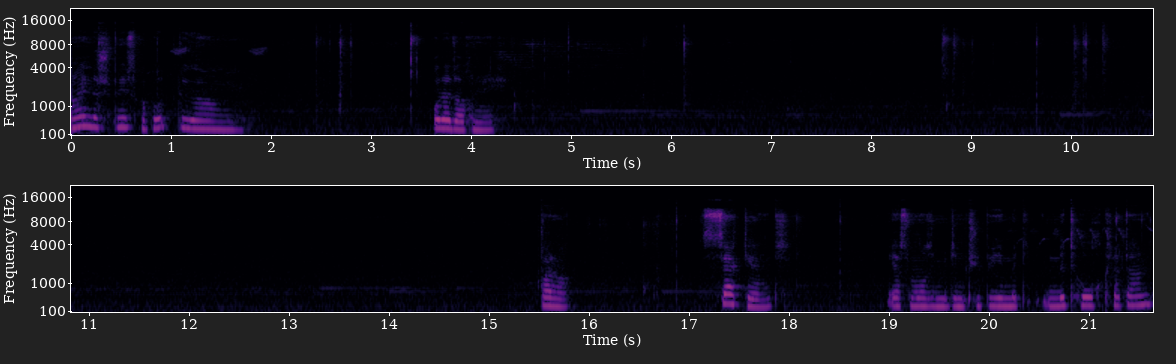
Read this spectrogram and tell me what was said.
Nein, das Spiel ist kaputt gegangen. Oder doch nicht? Warte mal. Second. Erstmal muss ich mit dem Typi mit, mit hochklettern.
